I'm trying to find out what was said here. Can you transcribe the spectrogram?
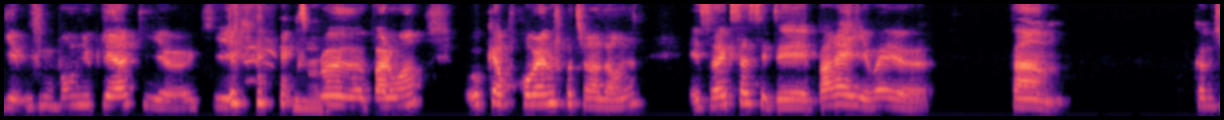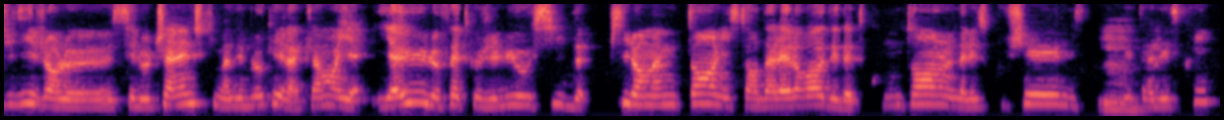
une bombe nucléaire qui, euh, qui explose pas loin. Aucun problème, je continue à dormir. Et c'est vrai que ça, c'était pareil. Ouais, enfin, comme tu dis, genre le, c'est le challenge qui m'a débloqué là. Clairement, il y, a eu le fait que j'ai lu aussi pile en même temps l'histoire d'Alelrod et d'être content d'aller se coucher, mm. l'état d'esprit.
